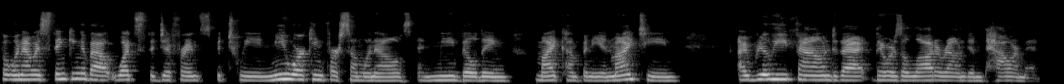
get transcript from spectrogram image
But when I was thinking about what's the difference between me working for someone else and me building my company and my team, I really found that there was a lot around empowerment,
